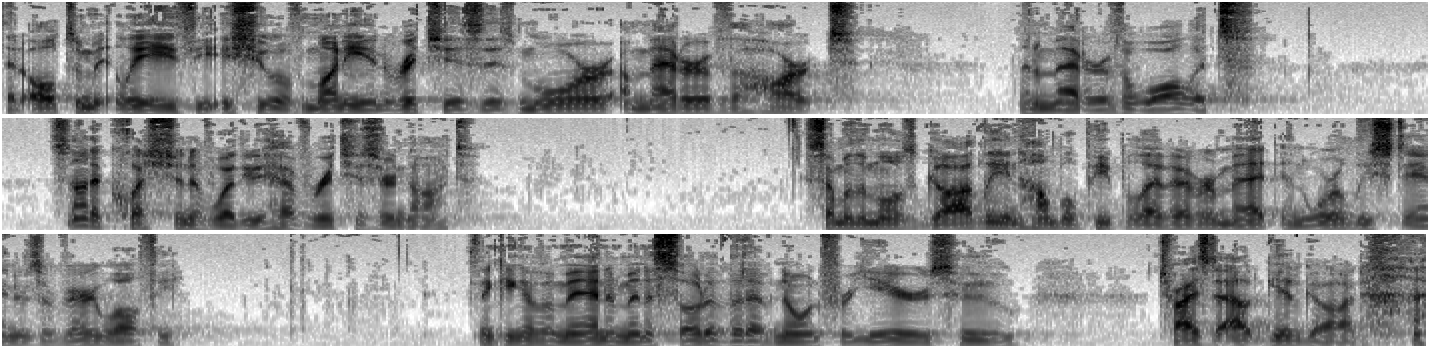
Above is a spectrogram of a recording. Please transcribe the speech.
That ultimately, the issue of money and riches is more a matter of the heart than a matter of the wallet. It's not a question of whether you have riches or not. Some of the most godly and humble people I've ever met in worldly standards are very wealthy. Thinking of a man in Minnesota that I've known for years who tries to outgive God.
